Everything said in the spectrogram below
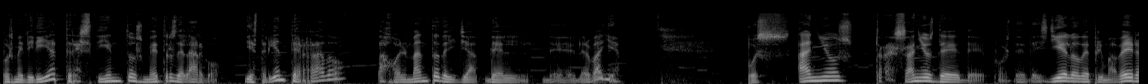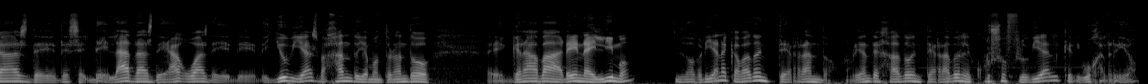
pues mediría 300 metros de largo y estaría enterrado bajo el manto del, del, del valle. Pues años tras años de, pues de deshielo, de primaveras, de, heladas, de aguas, de, lluvias, bajando y amontonando eh, grava, arena y limo, lo habrían acabado enterrando, lo habrían dejado enterrado en el curso fluvial que dibuja el río.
